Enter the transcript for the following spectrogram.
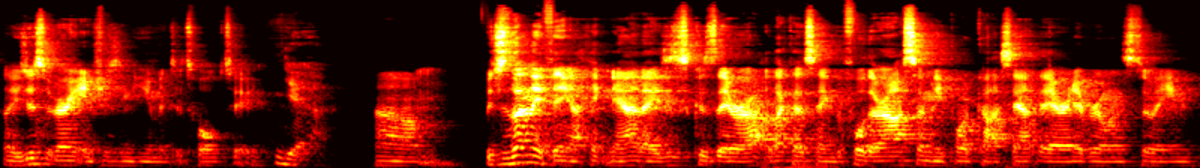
So he's just a very interesting human to talk to. yeah, Um, which is the only thing I think nowadays is because there are, like I was saying before, there are so many podcasts out there, and everyone's doing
